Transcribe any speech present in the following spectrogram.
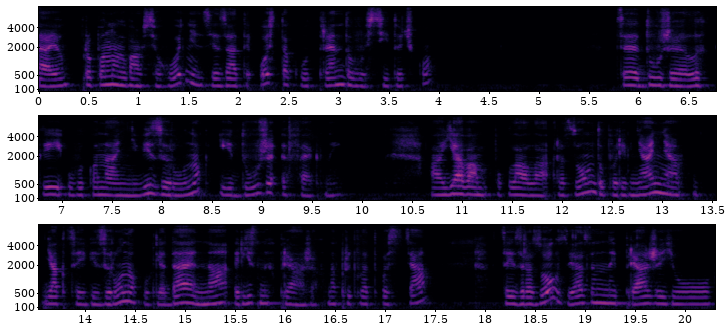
Вітаю! Пропоную вам сьогодні зв'язати ось таку трендову сіточку. Це дуже легкий у виконанні візерунок і дуже ефектний. Я вам поклала разом до порівняння, як цей візерунок виглядає на різних пряжах. Наприклад, ось ця, цей зразок зв'язаний пряжею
